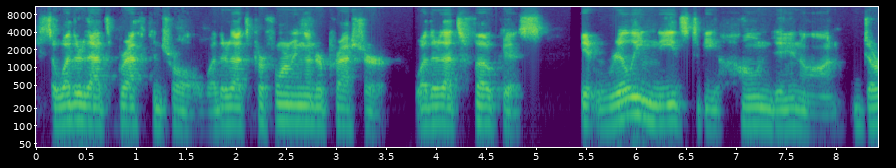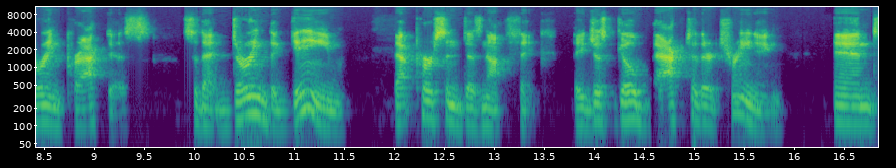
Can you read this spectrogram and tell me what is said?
So, whether that's breath control, whether that's performing under pressure, whether that's focus, it really needs to be honed in on during practice so that during the game, that person does not think. They just go back to their training. And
